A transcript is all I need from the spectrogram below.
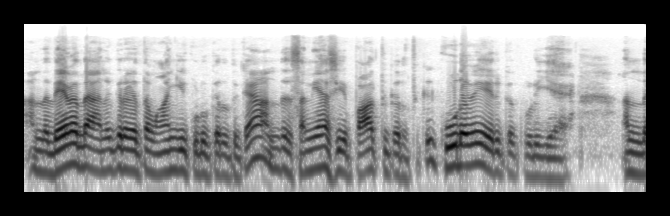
அந்த தேவதை அனுகிரகத்தை வாங்கி கொடுக்கறதுக்கு அந்த சன்னியாசியை பார்த்துக்கிறதுக்கு கூடவே இருக்கக்கூடிய அந்த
